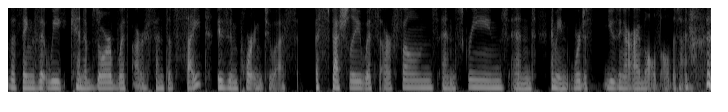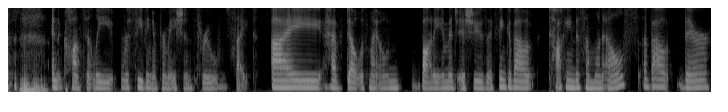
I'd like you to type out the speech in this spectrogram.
the things that we can absorb with our sense of sight is important to us especially with our phones and screens. And I mean, we're just using our eyeballs all the time mm-hmm. and constantly receiving information through sight. I have dealt with my own body image issues. I think about talking to someone else about their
